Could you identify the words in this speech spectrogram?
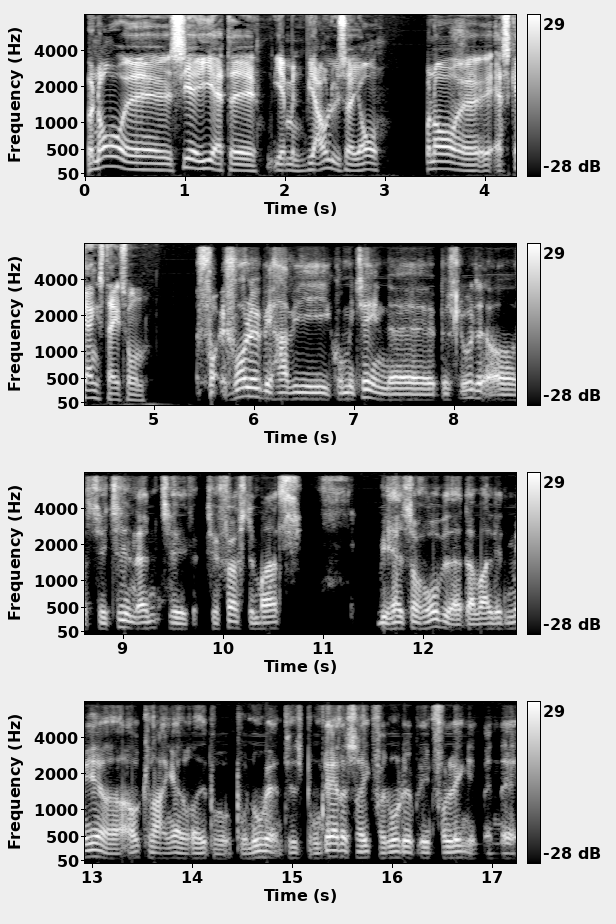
Hvornår øh, siger I, at øh, jamen, vi aflyser i år? Hvornår øh, er skæringsdatoen? For, forløbig har vi i komiteen øh, besluttet at se tiden an til, til 1. marts. Vi havde så håbet, at der var lidt mere afklaring allerede på, på nuværende tidspunkt. Det er der så ikke, for nu er det blevet forlænget. Men, øh,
